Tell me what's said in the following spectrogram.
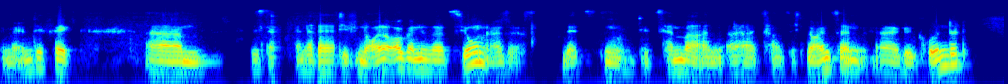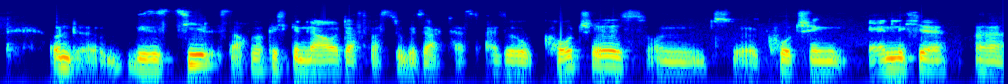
Im Endeffekt ähm, ist eine relativ neue Organisation, also erst letzten Dezember äh, 2019 äh, gegründet. Und äh, dieses Ziel ist auch wirklich genau das, was du gesagt hast. Also Coaches und äh, Coaching-ähnliche äh,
